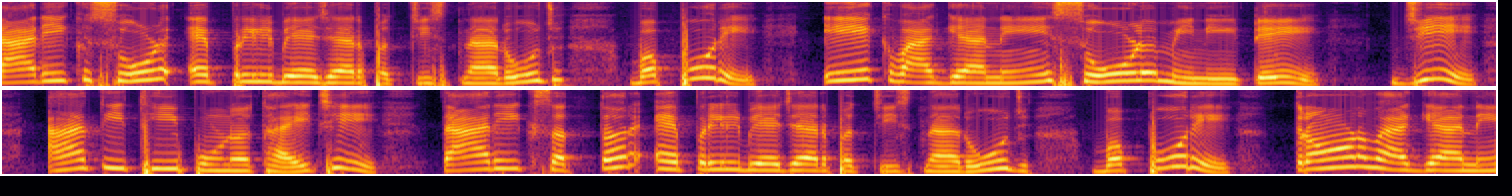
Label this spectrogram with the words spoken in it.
તારીખ સોળ એપ્રિલ બે હજાર પચીસના રોજ બપોરે એક વાગ્યાને સોળ મિનિટે. જે આ તિથિ પૂર્ણ થાય છે તારીખ સત્તર એપ્રિલ બે હજાર પચીસના રોજ બપોરે ત્રણ વાગ્યાને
